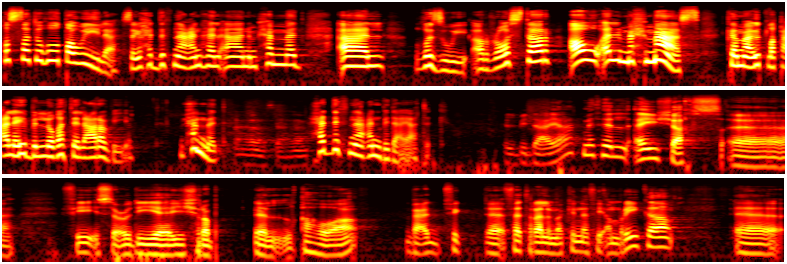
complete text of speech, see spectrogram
قصته طويلة سيحدثنا عنها الآن محمد آل غزوي الروستر أو المحماس كما يطلق عليه باللغة العربية. محمد. حدثنا عن بداياتك. البدايات مثل أي شخص آه، في السعودية يشرب القهوة بعد آه، فترة لما كنا في أمريكا آه،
